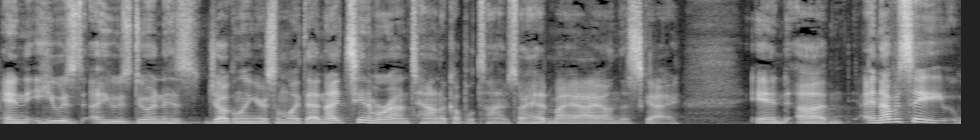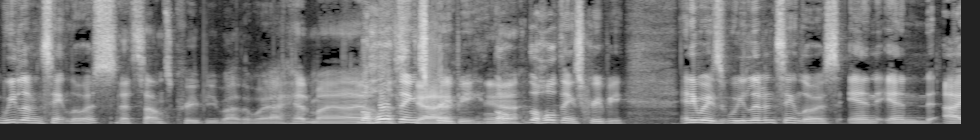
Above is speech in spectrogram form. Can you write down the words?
and he was he was doing his juggling or something like that. And I'd seen him around town a couple times, so I had my eye on this guy. And uh, and I would say we live in St. Louis. that sounds creepy, by the way. I had my eye. The whole thing's guy. creepy. Yeah. The, the whole thing's creepy. Anyways, we live in St. Louis, and and I,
